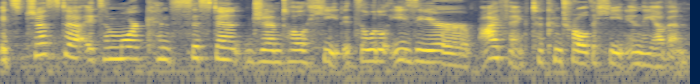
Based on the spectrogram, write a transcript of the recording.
it's just a, it's a more consistent, gentle heat. It's a little easier, I think, to control the heat in the oven.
